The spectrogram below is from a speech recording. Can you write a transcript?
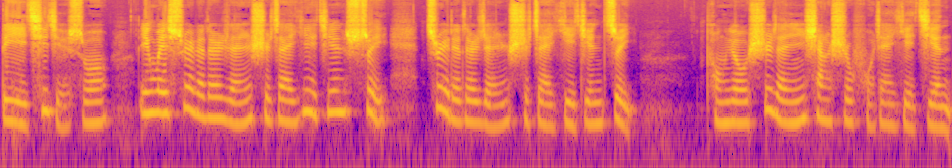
第七节说：“因为睡了的人是在夜间睡，醉了的人是在夜间醉。”朋友，世人像是活在夜间。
